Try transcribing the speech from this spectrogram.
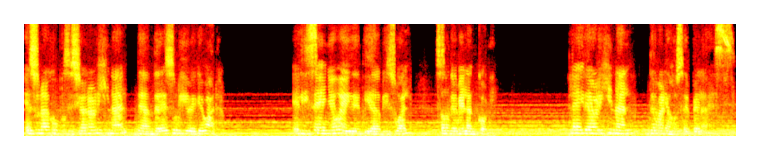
es una composición original de Andrés Uribe Guevara. El diseño e identidad visual son de Melanconi. La idea original de María José Peláez.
